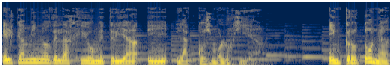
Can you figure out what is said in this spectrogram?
el camino de la geometría y la cosmología. En Crotona,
